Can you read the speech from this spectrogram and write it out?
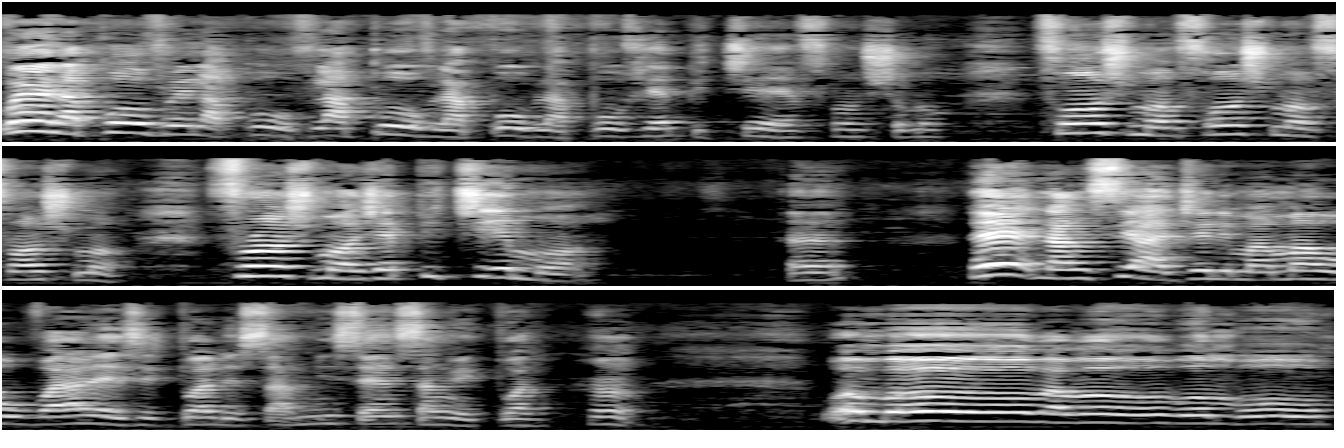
Ouais, la pauvre, la pauvre, la pauvre, la pauvre, la pauvre. J'ai pitié, hein, franchement. Franchement, franchement, franchement. Franchement, j'ai pitié, moi. Hein? Hé, Nancy Adjeli, maman, oh, voilà les étoiles de ça, 1500 étoiles. Hein? Wombo, maman, wombo.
